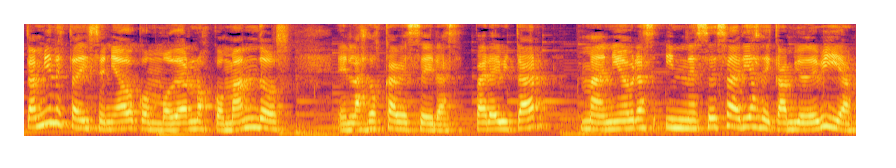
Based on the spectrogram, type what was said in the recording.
también está diseñado con modernos comandos en las dos cabeceras para evitar maniobras innecesarias de cambio de vía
